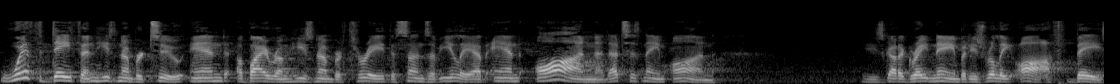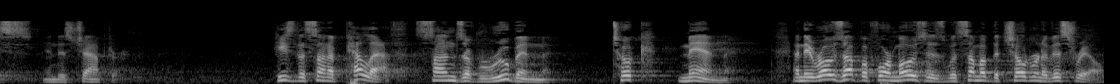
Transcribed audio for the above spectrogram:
With Dathan, he's number two, and Abiram, he's number three, the sons of Eliab, and On, that's his name, On, He's got a great name, but he's really off base in this chapter. He's the son of Peleth, sons of Reuben, took men. And they rose up before Moses with some of the children of Israel.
